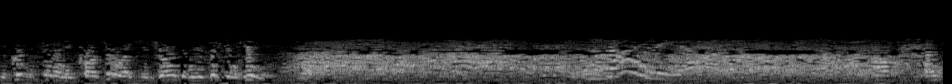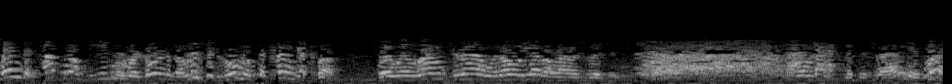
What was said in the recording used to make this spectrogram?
You couldn't sit any closer unless you joined the Musicians Union. And then to top off the evening, we're going to the Lizard Room of the Conga Club, where we'll lounge around with all the other lounge lizards. And that, Mrs. Riley, is my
